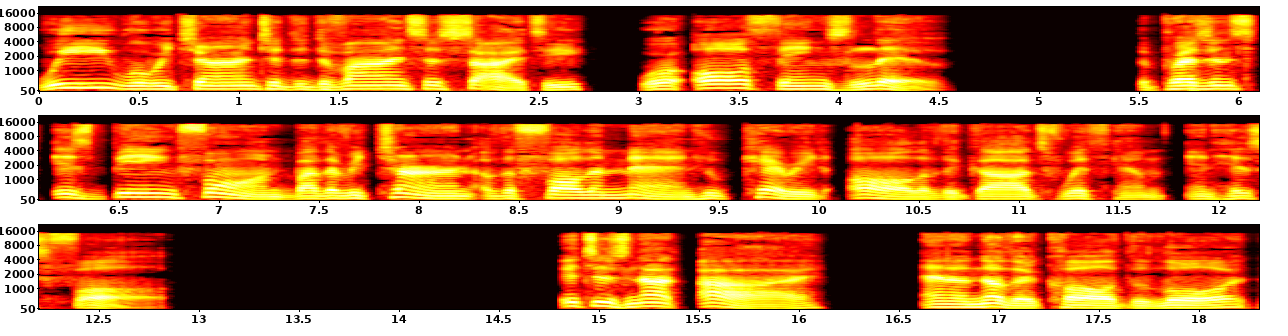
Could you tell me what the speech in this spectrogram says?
we will return to the divine society where all things live. The presence is being formed by the return of the fallen man who carried all of the gods with him in his fall. It is not I and another called the Lord.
